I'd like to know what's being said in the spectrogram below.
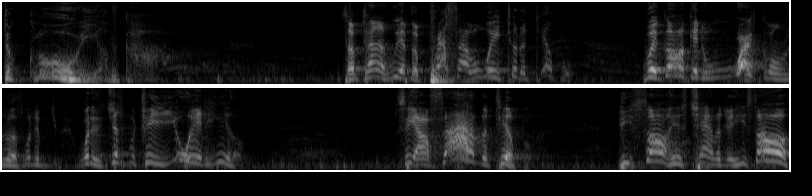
the glory of God. Sometimes we have to press our way to the temple where God can work on us, what is just between you and Him. See, outside of the temple, he saw his challenges, he saw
